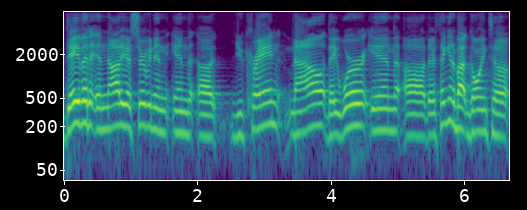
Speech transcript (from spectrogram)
David and Nadia are serving in, in uh, Ukraine now. They were in, uh, they're thinking about going to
